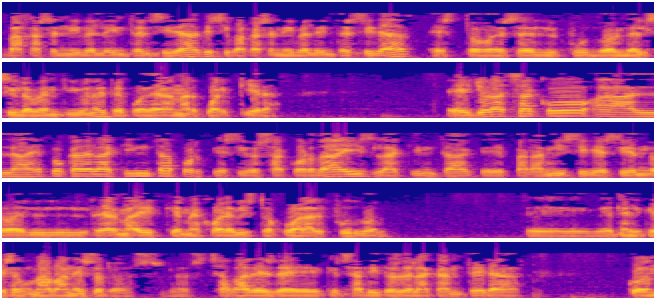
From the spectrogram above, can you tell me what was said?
bajas el nivel de intensidad, y si bajas el nivel de intensidad, esto es el fútbol del siglo XXI y te puede ganar cualquiera. Eh, yo la achaco a la época de la quinta porque si os acordáis, la quinta que para mí sigue siendo el Real Madrid que mejor he visto jugar al fútbol, eh, en el que se unaban eso, los, chavales de, que salidos de la cantera con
